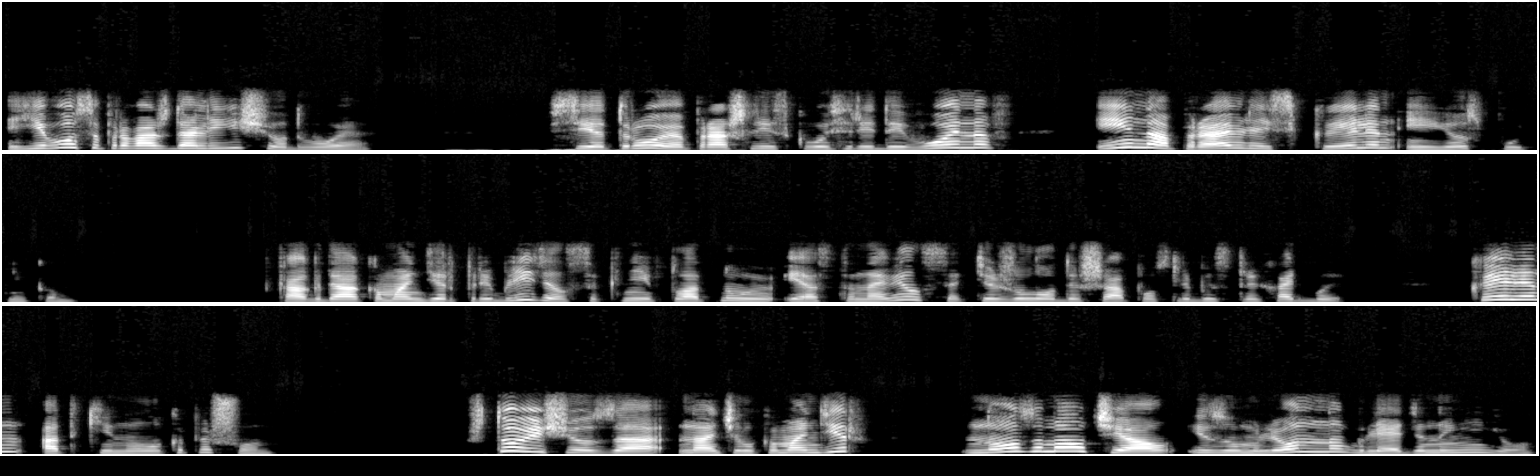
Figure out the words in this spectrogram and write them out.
Его сопровождали еще двое. Все трое прошли сквозь ряды воинов и направились к Эллен и ее спутникам. Когда командир приблизился к ней вплотную и остановился, тяжело дыша после быстрой ходьбы, Кэлен откинула капюшон. «Что еще за...» — начал командир, но замолчал, изумленно глядя на нее.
